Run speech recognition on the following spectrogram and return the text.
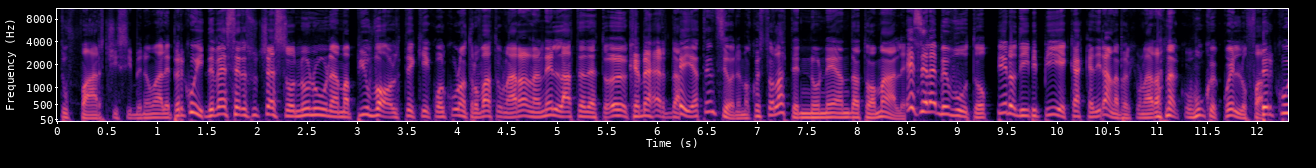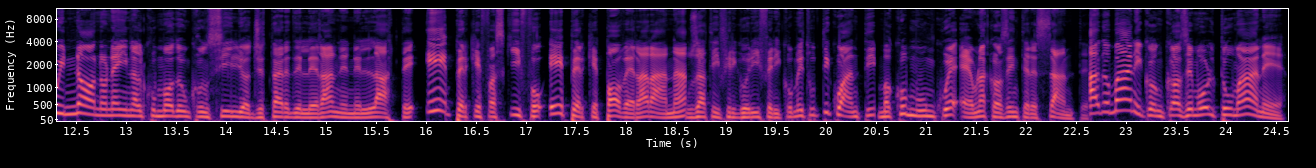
tuffarci, sì, bene o male. Per cui deve essere successo non una, ma più volte che qualcuno ha trovato una rana nel latte e ha detto, eh, che merda. Ehi, attenzione, ma questo latte non è andato a male. E se l'hai bevuto, pieno di pipì e cacca di rana, perché una rana comunque quello fa. Per cui no, non è in alcun modo un consiglio a gettare delle rane nel latte, e perché fa schifo, e perché povera rana, usate i frigoriferi come tutti quanti, ma comunque è una cosa interessante. A domani con cose molto umane.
